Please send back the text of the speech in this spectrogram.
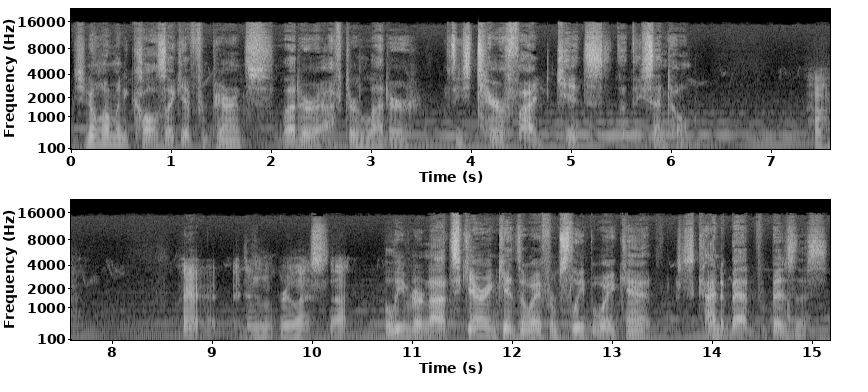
do you know how many calls I get from parents, letter after letter, with these terrified kids that they send home? Huh. I, I didn't realize that. Believe it or not, scaring kids away from sleepaway camp is kind of bad for business.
